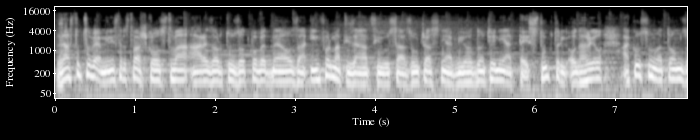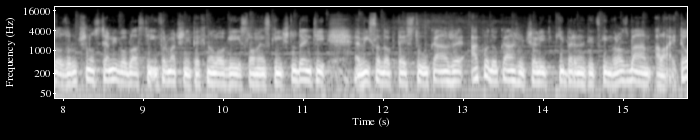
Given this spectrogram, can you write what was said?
Zástupcovia ministerstva školstva a rezortu zodpovedného za informatizáciu sa zúčastnia vyhodnotenia testu, ktorý odhalil, ako sú na tom so zručnosťami v oblasti informačných technológií slovenskí študenti. Výsledok testu ukáže, ako dokážu čeliť kybernetickým hrozbám, ale aj to,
